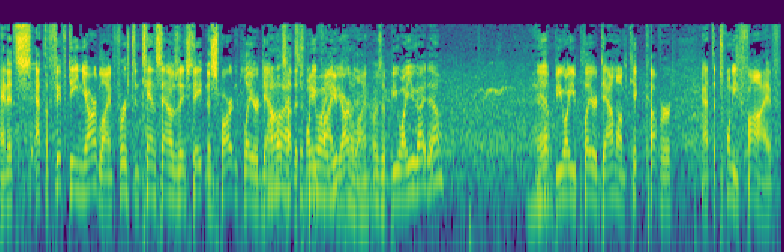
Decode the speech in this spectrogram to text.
And it's at the 15 yard line, first and 10 San Jose State, and a Spartan player down No, outside the 25 yard player. line. Or is it BYU guy down? Yeah. BYU player down on kick cover at the 25.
